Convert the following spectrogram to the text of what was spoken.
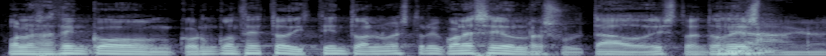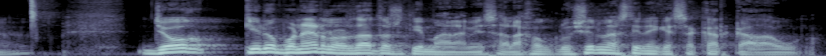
o las hacen con, un concepto distinto al nuestro y cuál ha sido el resultado de esto. Entonces, yo quiero poner los datos encima de la mesa, las conclusiones las tiene que sacar cada uno.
